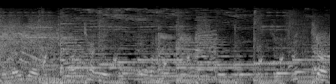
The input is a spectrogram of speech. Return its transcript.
để lấy được nó chạy ở mục tiêu này rồi rất chậm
